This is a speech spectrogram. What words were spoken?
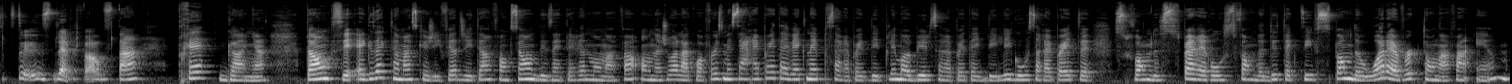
c'est la plupart du temps, très gagnant. Donc, c'est exactement ce que j'ai fait. J'ai été en fonction des intérêts de mon enfant. On a joué à la coiffeuse, mais ça être avec NEP, ça être des Playmobil, ça être avec des Legos, ça être sous forme de super-héros, sous forme de détective, sous forme de whatever que ton enfant aime.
